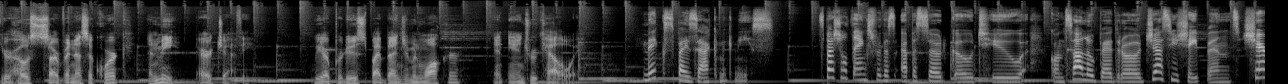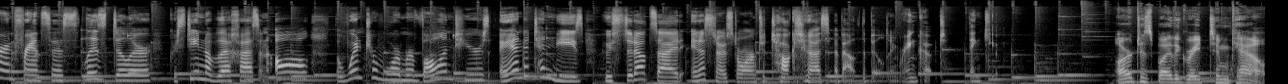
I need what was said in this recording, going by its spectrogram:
Your hosts are Vanessa Quirk and me, Eric Jaffe. We are produced by Benjamin Walker and Andrew Calloway. Mixed by Zach McNeese. Special thanks for this episode go to Gonzalo Pedro, Jesse Shapins, Sharon Francis, Liz Diller, Christine Noblejas, and all the Winter Warmer volunteers and attendees who stood outside in a snowstorm to talk to us about the building raincoat. Thank you. Art is by the great Tim Cow.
